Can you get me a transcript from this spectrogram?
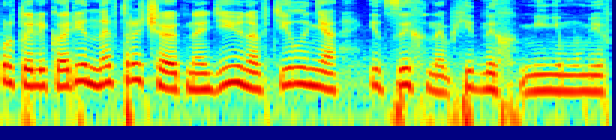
Проте лікарі не втрачають надію на втілення і цих необхідних мінімумів.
